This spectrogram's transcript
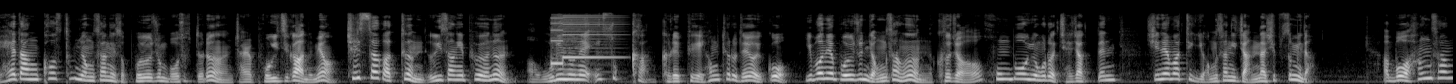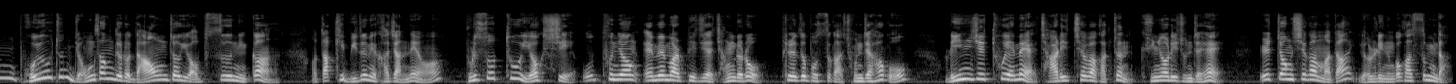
해당 custom 영상에서 보여준 모습들은 잘 보이지가 않으며 실사 같은 의상의 표현은 어, 우리 눈에 익숙한 그래픽의 형태로 되어 있고 이번에 보여준 영상은 그저 홍보용으로 제작된 cinematic 영상이지 않나 싶습니다. 아, 뭐 항상 보여준 영상대로 나온 적이 없으니까 어, 딱히 믿음이 가지 않네요. 블소2 역시 오픈형 MMORPG의 장르로 필드 보스가 존재하고 리니지2M의 자리체와 같은 균열이 존재해 일정 시간마다 열리는 것 같습니다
